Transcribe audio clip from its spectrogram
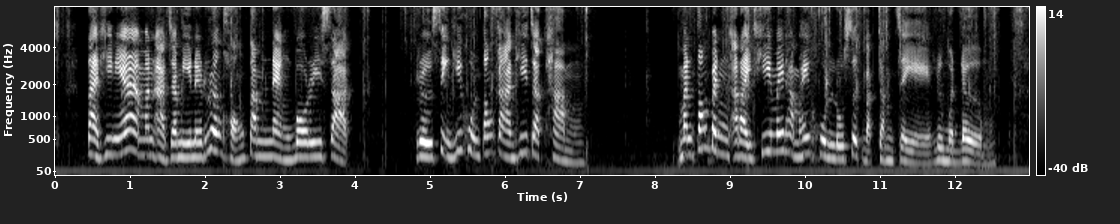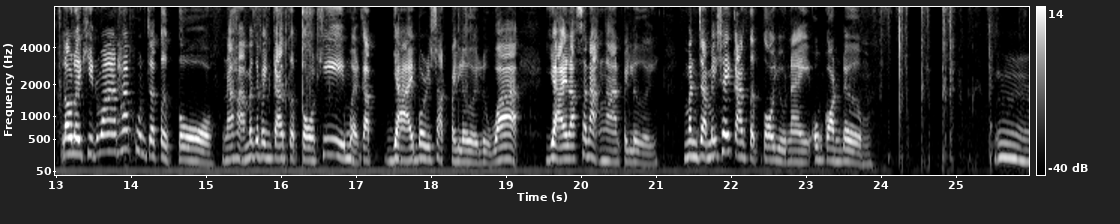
ๆ แต่ทีเนี้ยมันอาจจะมีในเรื่องของตำแหน่งบริษัท หรือสิ่งที่คุณต้องการที่จะทำมันต้องเป็นอะไรที่ไม่ทำให้คุณรู้สึกแบบจำเจหรือเหมือนเดิม เราเลยคิดว่าถ้าคุณจะเติบโตนะคะ มันจะเป็นการเติบโตที่เหมือนกับย้ายบริษัทไปเลยหรือว่า ย้ายลักษณะงานไปเลย มันจะไม่ใช่การเติบโตอยู่ในองค์กรเดิม อืม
